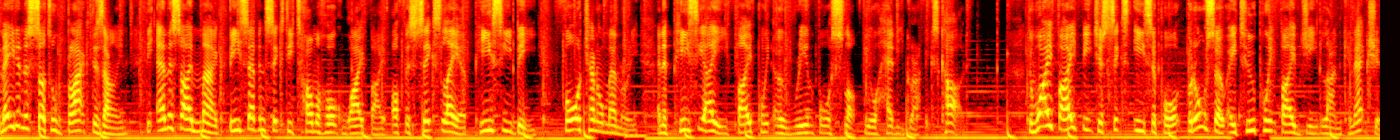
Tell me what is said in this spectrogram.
Made in a subtle black design, the MSI Mag B760 Tomahawk Wi Fi offers 6 layer PCB, 4 channel memory, and a PCIe 5.0 reinforced slot for your heavy graphics card. The Wi Fi features 6E support but also a 2.5G LAN connection.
